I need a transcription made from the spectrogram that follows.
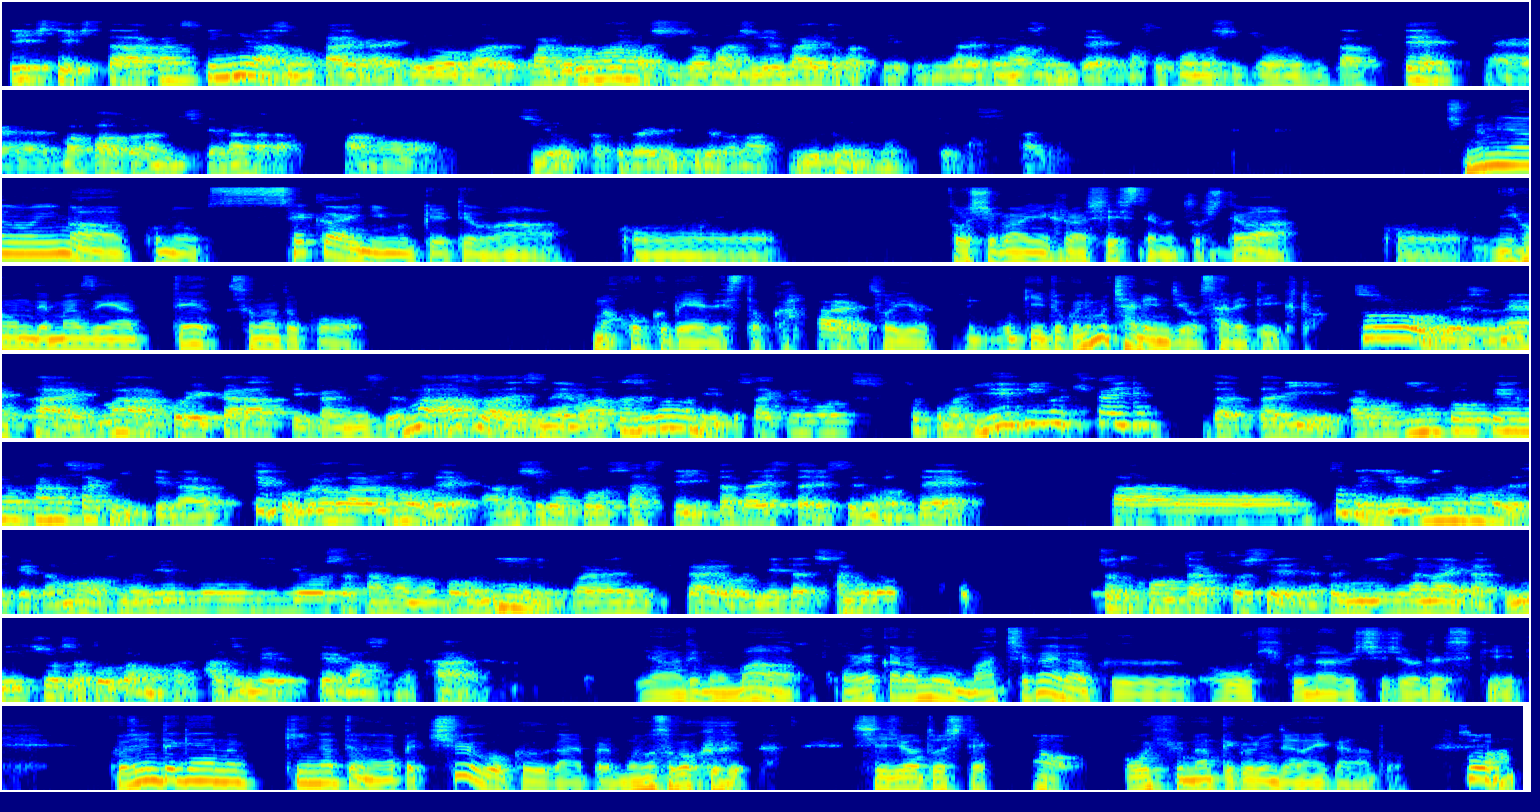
できてきた暁には、その海外、グローバル、まあグローバルの市場、まあ10倍とかっていうふうに言われてますんで、まあそこの市場に向かって、えー、まあパートナー見つけながら、あの、事業を拡大できればな、というふうに思っています。はい。ちなみにあの、今、この世界に向けては、こう、東芝インフラシステムとしては、こう、日本でまずやって、その後こう、まあ、北米ですとか、はい、そういう大きいところにもチャレンジをされていくと。そうですね。はい。まあ、これからっていう感じですけど、まあ、あとはですね、私の方で言うと、先ほど、ちょっとまあ、郵便の機械だったり、あの、銀行系の探査機っていうのは、結構グローバルの方で、あの、仕事をさせていただいてたりするので、あの、特に郵便の方ですけれども、その郵便事業者様の方に我々の機械を入れたチャンネルをちょっとコンタクトしてですね、そういうニーズがないかっていうニーズ調査とかも始めてますね。はい。いや、でもまあ、これからもう間違いなく大きくなる市場ですき、個人的な気になってるのはやっぱり中国がやっぱりものすごく 市場として大きくなってくるんじゃないかなと。そう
